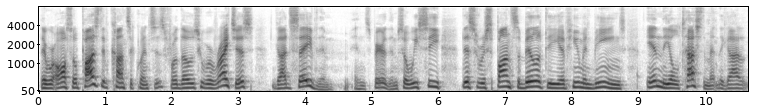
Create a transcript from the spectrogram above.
There were also positive consequences for those who were righteous. God saved them and spared them. So we see this responsibility of human beings in the Old Testament that God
